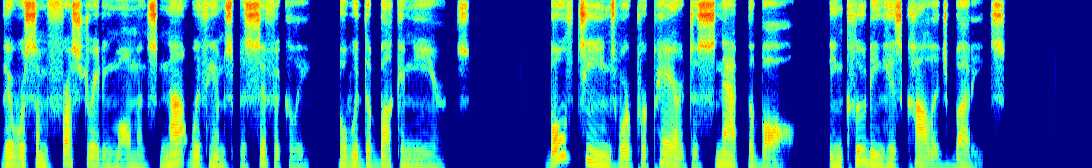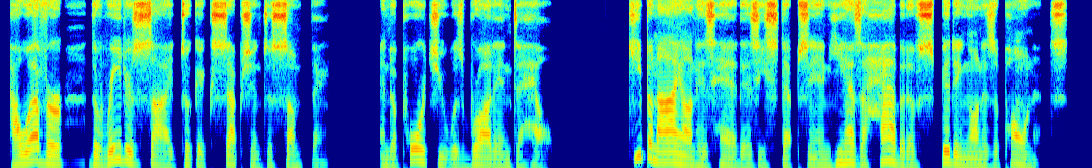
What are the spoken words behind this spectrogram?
there were some frustrating moments, not with him specifically, but with the Buccaneers. Both teams were prepared to snap the ball, including his college buddies. However, the Raiders side took exception to something, and Oportu was brought in to help. Keep an eye on his head as he steps in. He has a habit of spitting on his opponents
